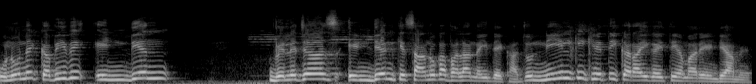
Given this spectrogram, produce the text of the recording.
उन्होंने कभी भी इंडियन विलेजर्स इंडियन किसानों का भला नहीं देखा। जो नील की खेती कराई गई थी हमारे इंडिया में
